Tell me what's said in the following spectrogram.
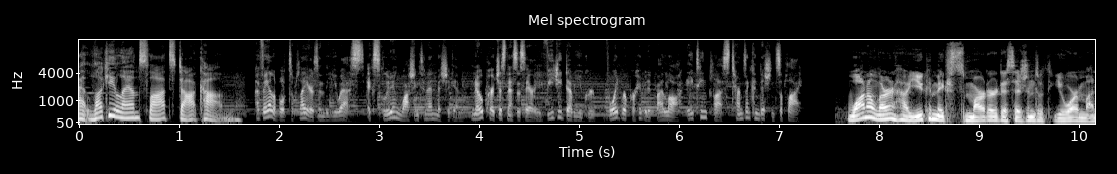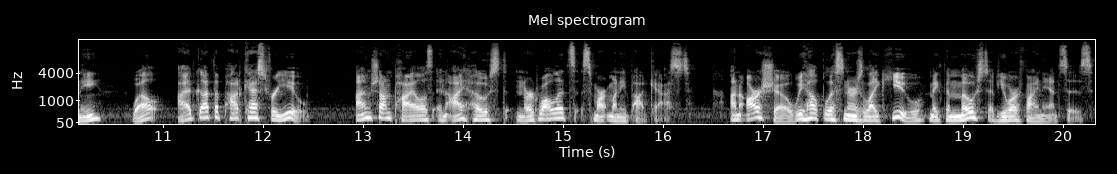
at luckylandslots.com. Available to players in the U.S., excluding Washington and Michigan. No purchase necessary. VGW Group, void or prohibited by law. 18 plus terms and conditions apply. Want to learn how you can make smarter decisions with your money? Well, I've got the podcast for you. I'm Sean Pyles, and I host NerdWallet's Smart Money Podcast. On our show, we help listeners like you make the most of your finances.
